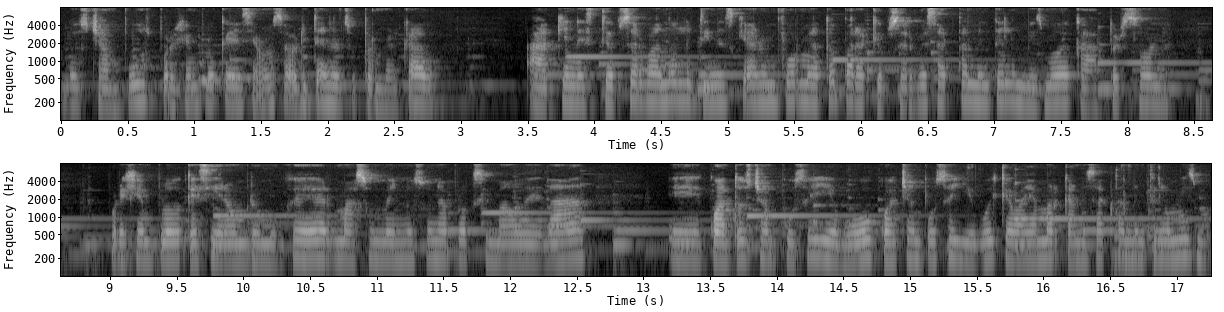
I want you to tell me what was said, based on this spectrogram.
los champús, por ejemplo, que decíamos ahorita en el supermercado, a quien esté observando le tienes que dar un formato para que observe exactamente lo mismo de cada persona. Por ejemplo, que si era hombre o mujer, más o menos un aproximado de edad, eh, cuántos champús se llevó, cuál champú se llevó y que vaya marcando exactamente lo mismo.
